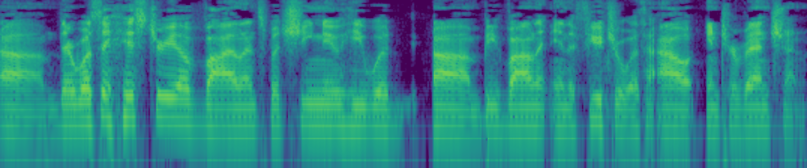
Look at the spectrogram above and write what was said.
um, there was a history of violence, but she knew he would um, be violent in the future without intervention.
